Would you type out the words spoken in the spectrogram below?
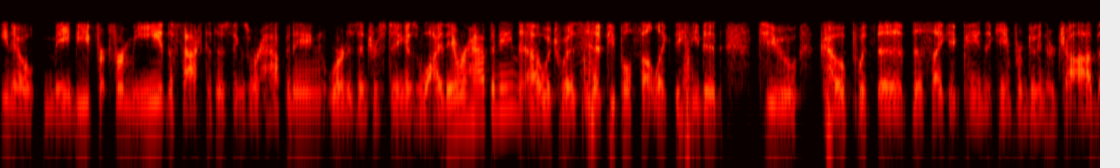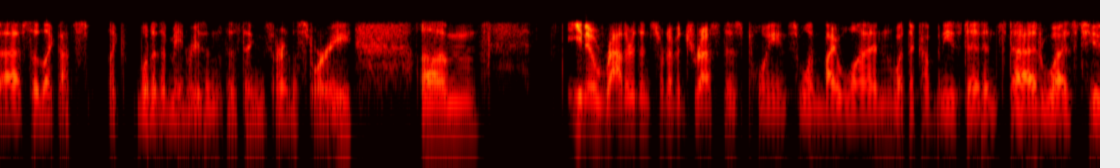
you know maybe for for me the fact that those things were happening weren't as interesting as why they were happening, uh, which was that people felt like they needed to cope with the the psychic pain that came from doing their job. Uh, so like that's like one of the main reasons those things are in the story. Um, you know, rather than sort of address those points one by one, what the companies did instead was to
